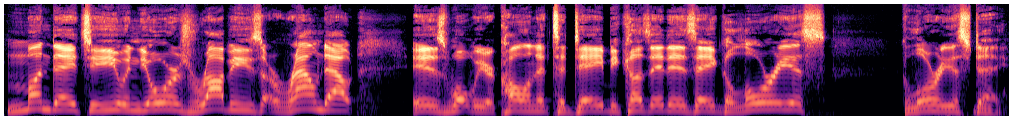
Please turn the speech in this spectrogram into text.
Monday to you and yours. Robbie's Roundout is what we are calling it today because it is a glorious, glorious day.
